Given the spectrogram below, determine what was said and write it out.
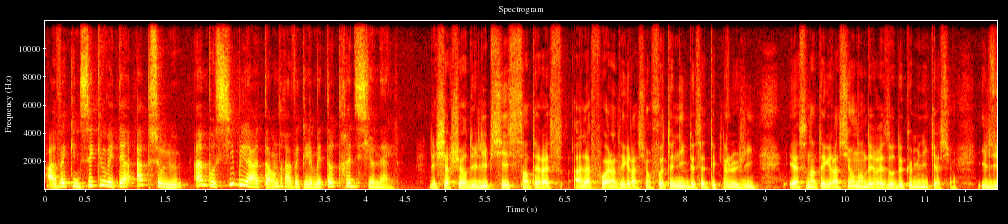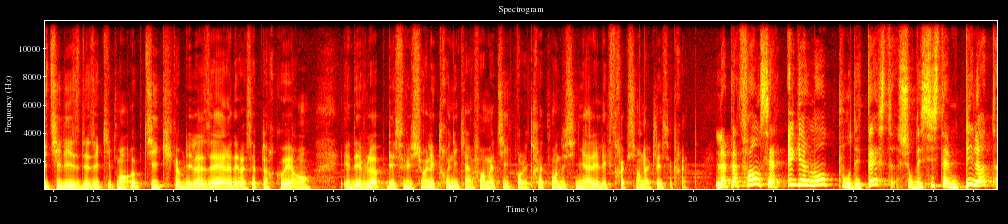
avec une sécurité absolue impossible à atteindre avec les méthodes traditionnelles. Les chercheurs du LIPSIS s'intéressent à la fois à l'intégration photonique de cette technologie et à son intégration dans des réseaux de communication. Ils utilisent des équipements optiques comme les lasers et des récepteurs cohérents et développent des solutions électroniques et informatiques pour le traitement du signal et l'extraction de la clé secrète. La plateforme sert également pour des tests sur des systèmes pilotes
